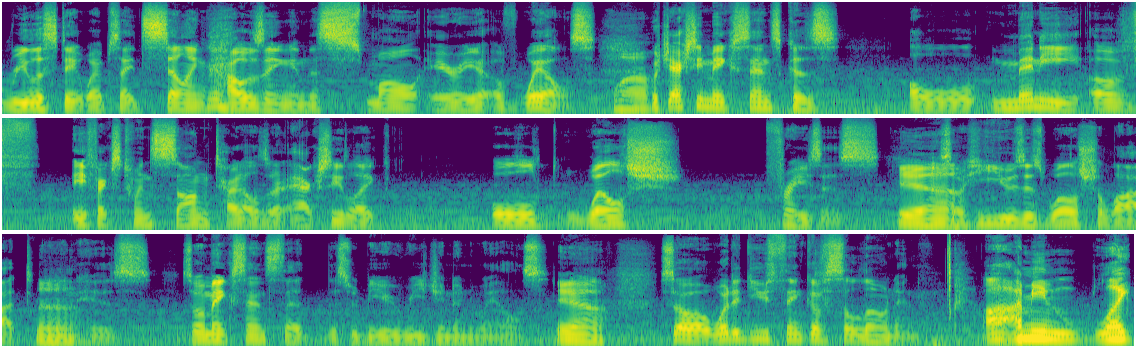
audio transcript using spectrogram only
real estate websites selling housing in this small area of Wales, Wow. which actually makes sense because many of Aphex Twin's song titles are actually like old Welsh phrases. yeah. So he uses Welsh a lot Yeah. in his. So it makes sense that this would be a region in Wales. yeah. So what did you think of Cilonen? Uh, I mean, like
